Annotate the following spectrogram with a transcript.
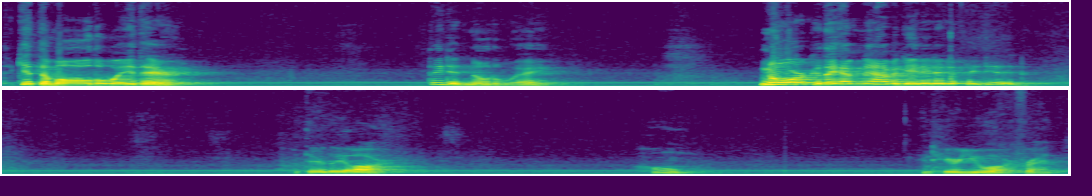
To get them all the way there. They didn't know the way, nor could they have navigated it if they did. But there they are, home. And here you are, friends,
